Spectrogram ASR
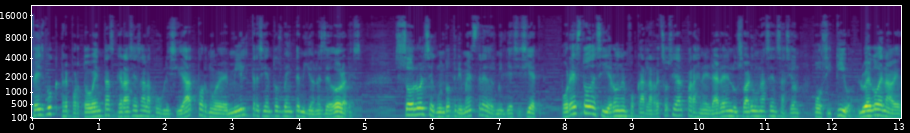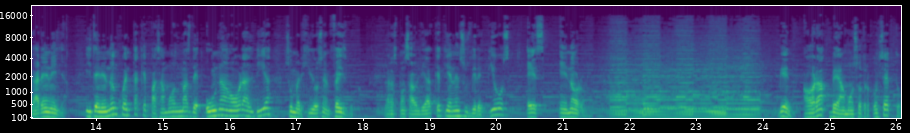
Facebook reportó ventas gracias a la publicidad por 9.320 millones de dólares, solo el segundo trimestre de 2017. Por esto decidieron enfocar la red social para generar en el usuario una sensación positiva luego de navegar en ella y teniendo en cuenta que pasamos más de una hora al día sumergidos en Facebook. La responsabilidad que tienen sus directivos es enorme. Bien, ahora veamos otro concepto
